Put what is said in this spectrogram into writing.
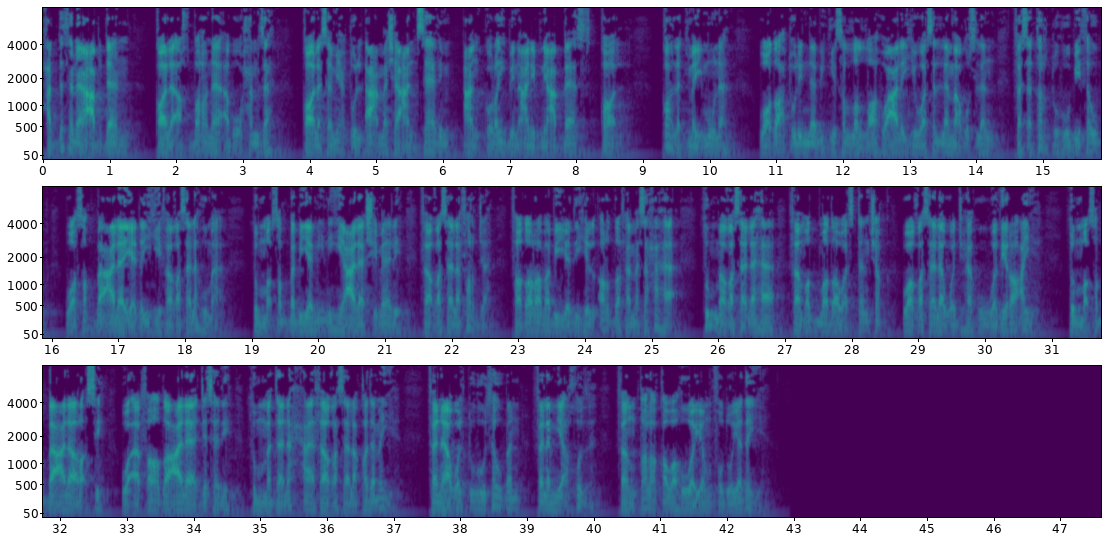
حدثنا عبدان قال أخبرنا أبو حمزة قال سمعت الأعمش عن سالم عن كريب عن ابن عباس قال قالت ميمونة وضعت للنبي صلى الله عليه وسلم غسلا فسترته بثوب وصب على يديه فغسلهما ثم صب بيمينه على شماله فغسل فرجه فضرب بيده الأرض فمسحها ثم غسلها فمضمض واستنشق وغسل وجهه وذراعيه ثم صب على رأسه وأفاض على جسده ثم تنحى فغسل قدميه. فناولته ثوبا فلم يأخذه فانطلق وهو ينفض يديه.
